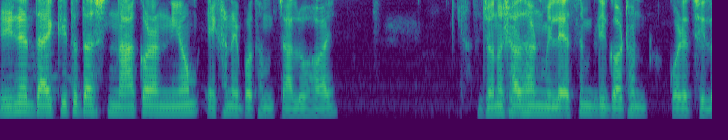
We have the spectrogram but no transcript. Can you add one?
ঋণের দায় কৃতদাস না করার নিয়ম এখানে প্রথম চালু হয়। জনসাধারণ মিলে অ্যাসেম্বলি গঠন করেছিল।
